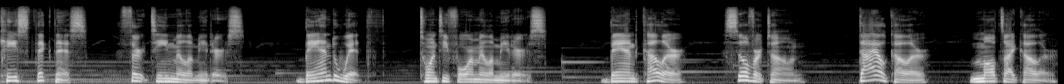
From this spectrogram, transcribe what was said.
Case thickness 13 millimeters. Band width 24 millimeters. Band color silver tone. Dial color multicolor.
